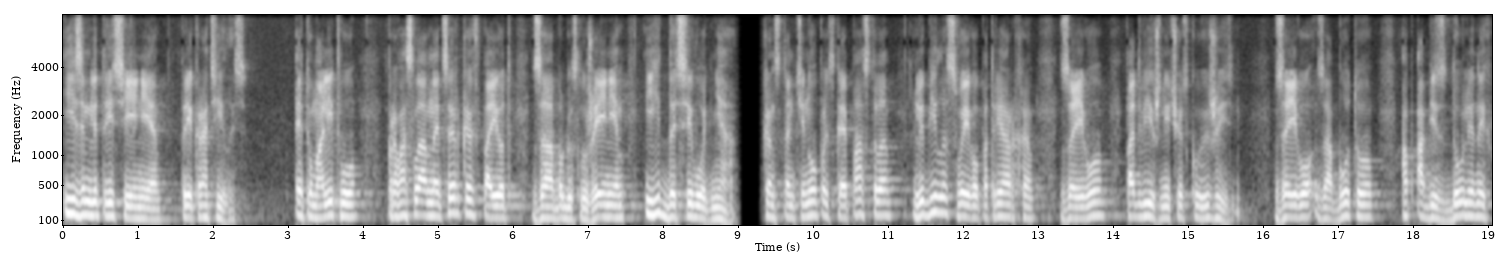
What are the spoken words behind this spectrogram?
и землетрясение прекратилось. Эту молитву православная церковь поет за богослужением и до сего дня. Константинопольское паство любило своего патриарха за его подвижническую жизнь, за его заботу об обездоленных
